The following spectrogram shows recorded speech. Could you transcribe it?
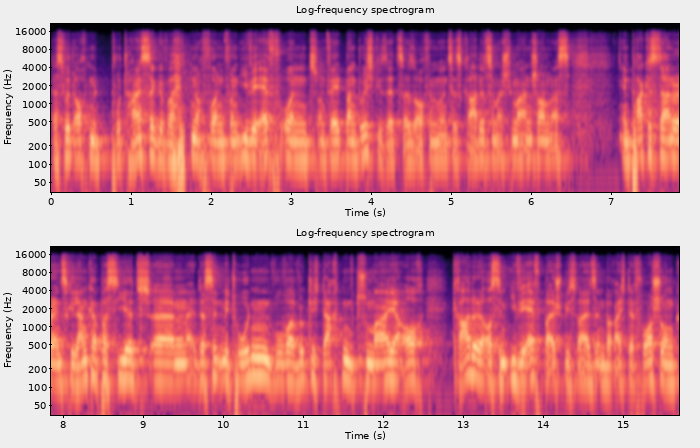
das wird auch mit brutalster Gewalt noch von, von IWF und, und Weltbank durchgesetzt. Also auch wenn wir uns jetzt gerade zum Beispiel mal anschauen, was in Pakistan oder in Sri Lanka passiert, ähm, das sind Methoden, wo wir wirklich dachten, zumal ja auch gerade aus dem IWF beispielsweise im Bereich der Forschung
